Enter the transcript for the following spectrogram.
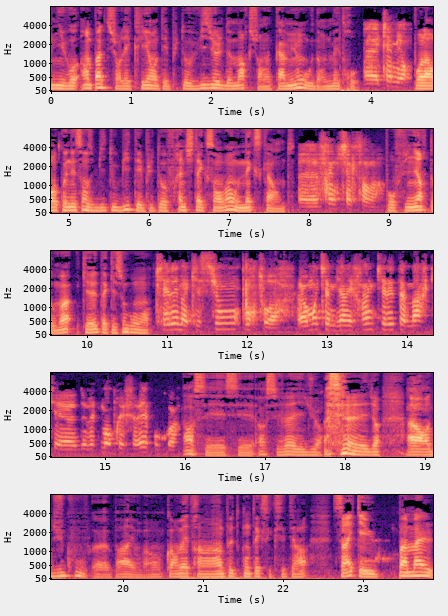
Niveau impact sur les clients, t'es plutôt visuel de marque sur un camion ou dans le métro Euh, camion. Pour la reconnaissance B2B, t'es plutôt French Tech 120 ou Next 40 Euh, French Check 120. Pour finir, Thomas, quelle est ta question pour moi Quelle est ma question pour toi Alors moi qui aime bien les fringues, quelle est ta marque euh, de vêtements préférée et pourquoi Ah c'est c'est ah c'est là elle est dure c'est là elle est dure alors du coup euh, pareil on va encore mettre un, un peu de contexte etc c'est vrai qu'il y a eu pas mal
